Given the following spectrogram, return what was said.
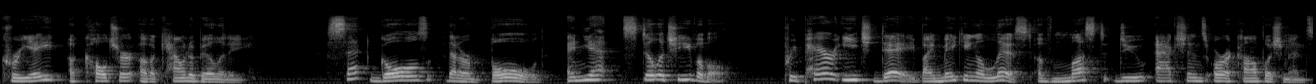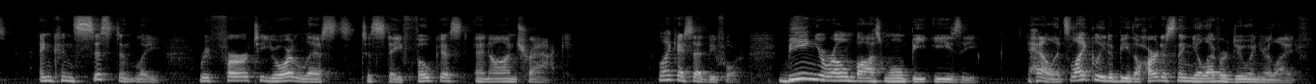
create a culture of accountability. Set goals that are bold and yet still achievable. Prepare each day by making a list of must do actions or accomplishments and consistently refer to your lists to stay focused and on track. Like I said before, being your own boss won't be easy. Hell, it's likely to be the hardest thing you'll ever do in your life,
